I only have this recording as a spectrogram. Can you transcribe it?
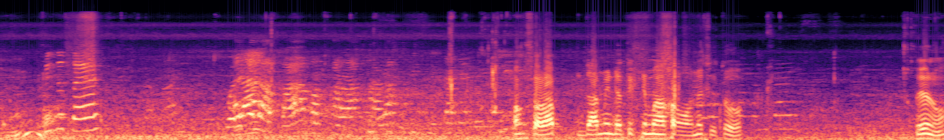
Mm. Sino, te? Wala. Ay, wala pa. Nito. Ang sarap. Ang daming datik ni mga ka-onyx ito. Ayan o.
